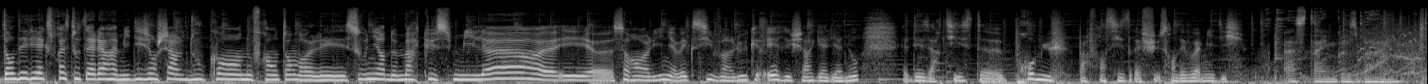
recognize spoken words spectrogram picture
Dans Daily Express tout à l'heure à midi, Jean-Charles Doucan nous fera entendre les souvenirs de Marcus Miller et euh, sera en ligne avec Sylvain Luc et Richard Galliano, des artistes euh, promus par Francis Dreyfus. Rendez-vous à midi. As time goes by.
